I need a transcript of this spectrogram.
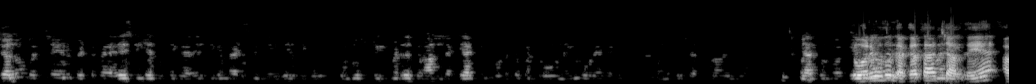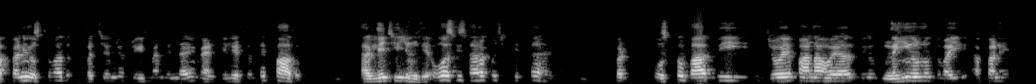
ਜਦੋਂ ਬੱਚੇ ਨੂੰ ਫਿੱਟ ਪੈ ਰਹੇ ਸੀ ਜਾਂ ਤੁਸੀਂ ਕਹਿ ਰਹੇ ਸੀ ਕਿ ਮੈਡੀਸਿਨ ਦੇ ਰਹੇ ਸੀਗੇ ਤੁਹਾਨੂੰ ਟ੍ਰੀਟਮੈਂਟ ਦੇ ਦੌਰਾਨ ਲੱਗਿਆ ਕਿ ਤੁਹਾਡੇ ਤੋਂ ਕੰਟਰੋਲ ਨਹੀਂ ਹੋ ਰਿਹਾ ਹੈਗਾ ਤੁਹਾਨੂੰ ਕੁਝ ਹੋਇਆ। ਜਾਂ ਤੁਹਾਨੂੰ ਅੱਗੇ ਦੌਰੇ ਉਹਦੇ ਲਗਾਤਾਰ ਚੱਲਦੇ ਆ। ਆਪਾਂ ਨੇ ਉਸ ਤੋਂ ਬਾਅਦ ਬੱਚੇ ਨੂੰ ਜੋ ਟ੍ਰੀਟਮੈਂਟ ਦਿੰਦਾ ਹੈ ਵੈਂਟੀਲੇਟਰ ਤੇ ਪਾ ਦੋ। ਅਗਲੀ ਚੀਜ਼ ਹੁੰਦੀ ਹੈ। ਉਹ ਅਸੀਂ ਸਾਰਾ ਕੁਝ ਕੀਤਾ ਬਟ ਉਸ ਤੋਂ ਬਾਅਦ ਵੀ ਜੋ ਇਹ ਪਾਣਾ ਹੋਇਆ ਨਹੀਂ ਉਹਨੂੰ ਦਵਾਈ ਆਪਾਂ ਨੇ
